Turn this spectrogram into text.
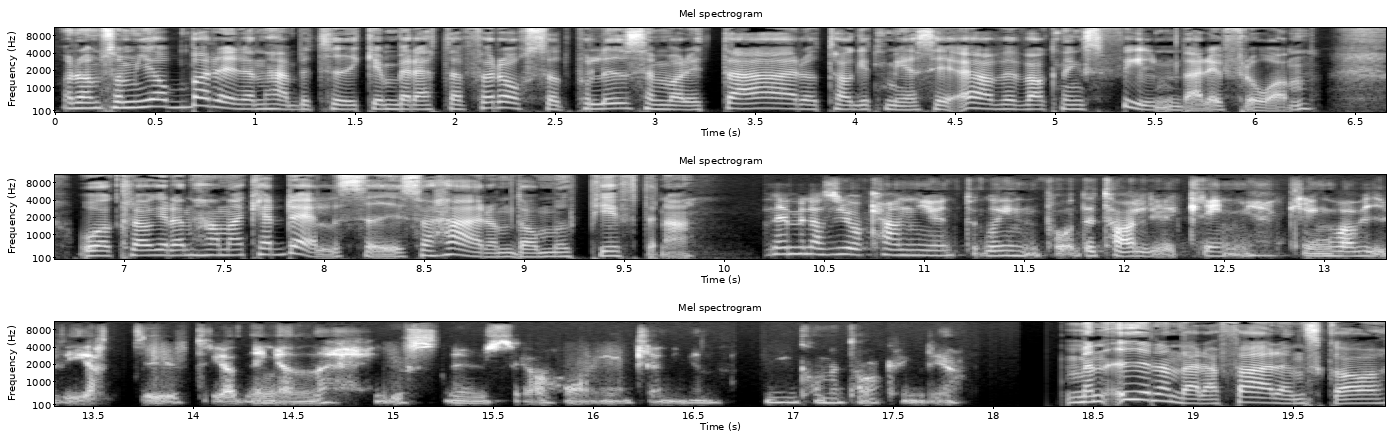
Och de som jobbar i den här butiken berättar för oss att polisen varit där och tagit med sig övervakningsfilm därifrån. Åklagaren Hanna Kardell säger så här om de uppgifterna. Nej, men alltså jag kan ju inte gå in på detaljer kring, kring vad vi vet i utredningen just nu så jag har egentligen ingen, ingen kommentar kring det. Men i den där affären ska,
